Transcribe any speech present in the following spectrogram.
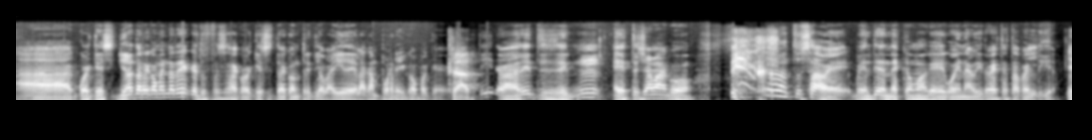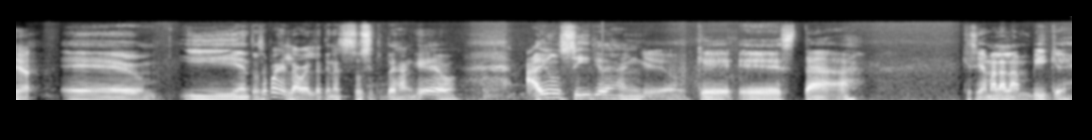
a cualquier... Yo no te recomendaría que tú fueses a cualquier sitio de country club ahí de la Campo Rico, porque claro. te van a decir, mm, este chamaco, tú sabes, ¿me entiendes? Como que Guaynabito este está perdido. Yeah. Eh, y entonces, pues, La Verde tiene sus sitios de jangueo. Hay un sitio de jangueo que está, que se llama La Alambique.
